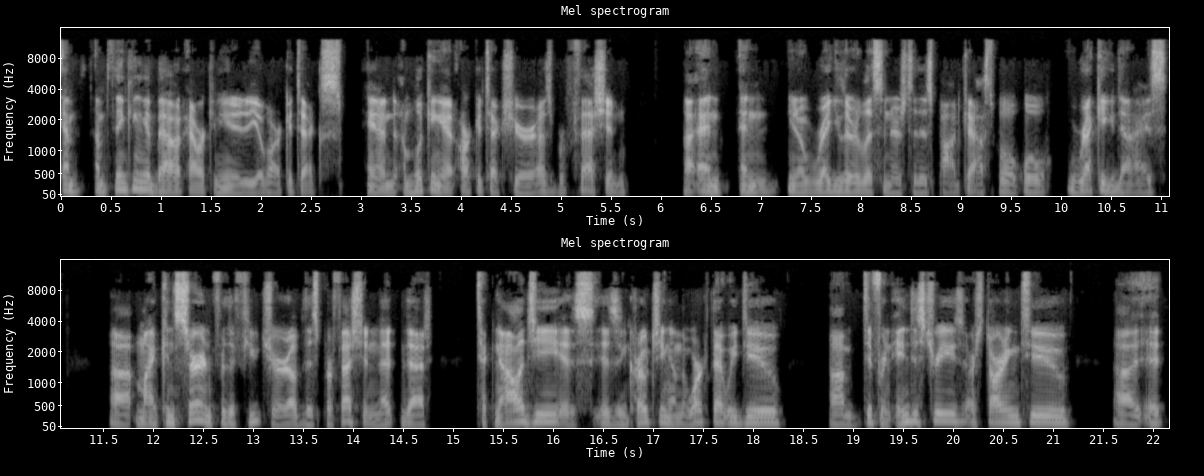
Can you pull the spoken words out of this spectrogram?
i'm i'm thinking about our community of architects and i'm looking at architecture as a profession. Uh, and and you know regular listeners to this podcast will will recognize uh, my concern for the future of this profession that that technology is is encroaching on the work that we do. Um, different industries are starting to uh, it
